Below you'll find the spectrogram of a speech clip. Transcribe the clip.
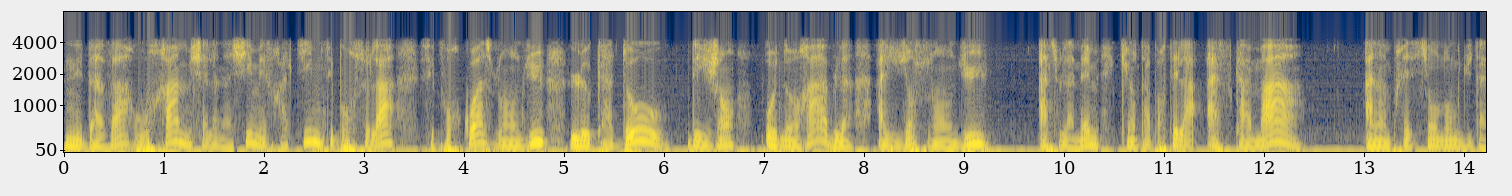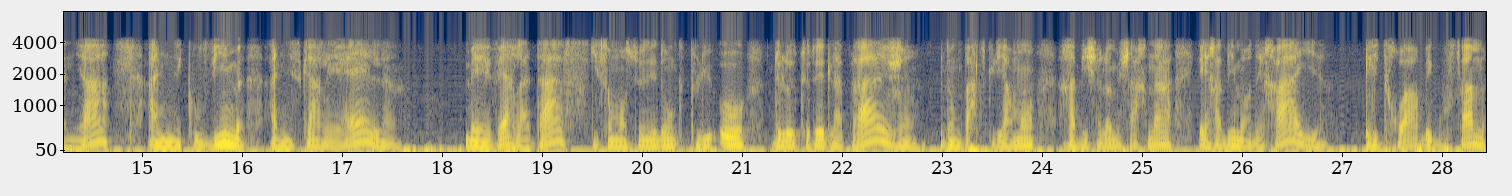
Nedavar ou Ram, Shalanashim, Efratim, c'est pour cela, c'est pourquoi, sous-entendu, le cadeau des gens honorables, allusion sous-entendu à ceux-là même qui ont apporté la askama à l'impression donc du Tanya, à Nekuvim, à Niskar Lehel, mais vers la Daf, qui sont mentionnés donc plus haut de l'autre côté de la plage, et donc particulièrement Rabbi Shalom Shachna et Rabbi Mordechai, Litroar Begoufam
